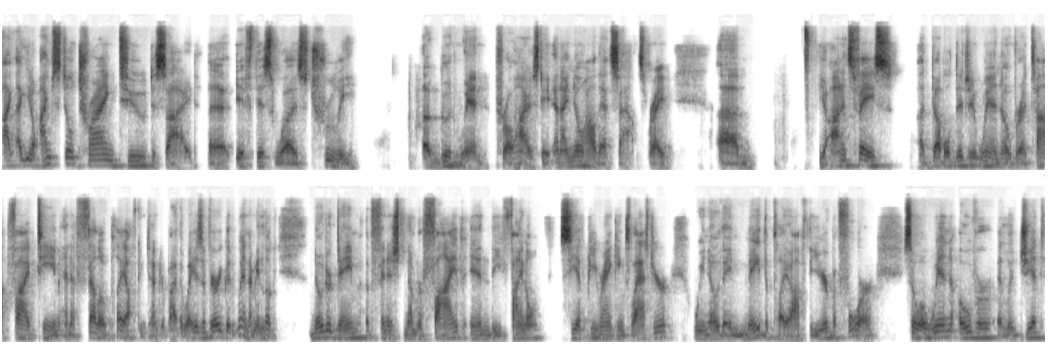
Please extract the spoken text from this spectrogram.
I, I you know, I'm still trying to decide uh, if this was truly a good win for Ohio State, and I know how that sounds, right? Um, on its face, a double digit win over a top five team and a fellow playoff contender, by the way, is a very good win. I mean, look, Notre Dame finished number five in the final CFP rankings last year. We know they made the playoff the year before. So a win over a legit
